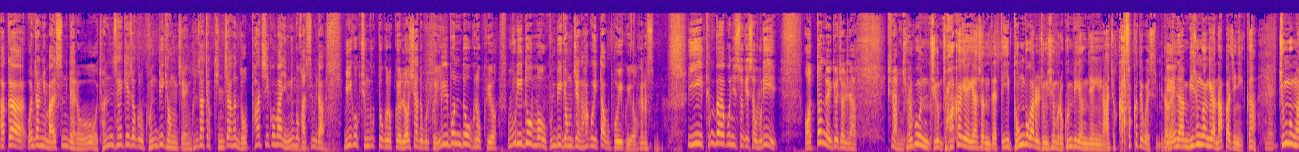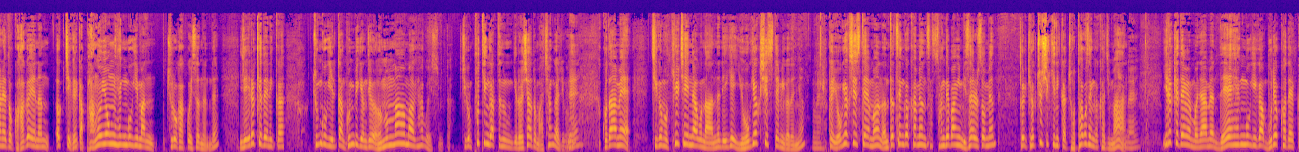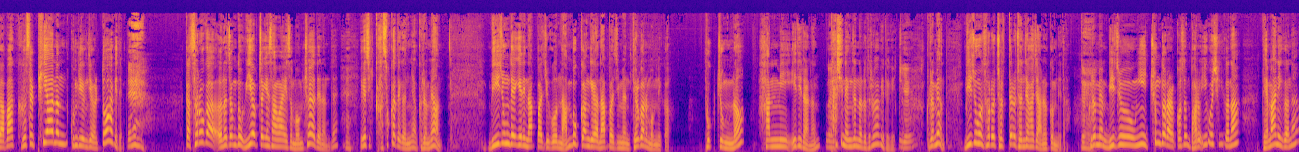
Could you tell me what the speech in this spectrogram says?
아까 원장님 말씀대로 전 세계적으로 군비 경쟁, 군사적 긴장은 높아지고만 있는 것 같습니다. 미국, 중국도 그렇고요, 러시아도 그렇고요, 일본도 그렇고요, 우리도 뭐 군비 경쟁하고 있다고 보이고요. 그렇습니다. 이 틈바구니 속에서 우리 어떤 외교 전략 필요합니까? 결국은 지금 정확하게 얘기하셨는데 이 동북아를 중심으로 군비 경쟁이 아주 가속화되고 있습니다. 네. 왜냐하면 미중 관계가 나빠지니까 네. 중국만 해도 과거에는 억지 그러니까 방어용 핵무기만 주로 갖고 있었는데 이제 이렇게 되니까 중국이 일단 군비 경쟁을 어마어마하게 하고 있습니다. 지금 푸틴 같은 러시아도 마찬가지고. 네. 그다음에 지금은 킬체인이라고 나왔는데 이게 요격 시스템이거든요. 네. 그러니까 요격 시스템은 언뜻 생각하면 상대방이 미사일을 쏘면 그걸 격추시키니까 좋다고 생각하지만 네. 이렇게 되면 뭐냐면 내 핵무기가 무력화될까봐 그것을 피하는 군비 경쟁을 또 하게 됩니다. 네. 그러니까 서로가 어느 정도 위협적인 상황에서 멈춰야 되는데 네. 이것이 가속화되거든요. 그러면 미중 대결이 나빠지고 남북 관계가 나빠지면 결과는 뭡니까? 북중러 한미일이라는 네. 다시 냉전으로 들어가게 되겠죠. 예. 그러면 미중은 서로 절대로 전쟁하지 않을 겁니다. 네. 그러면 미중이 충돌할 곳은 바로 이곳이거나 대만이거나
